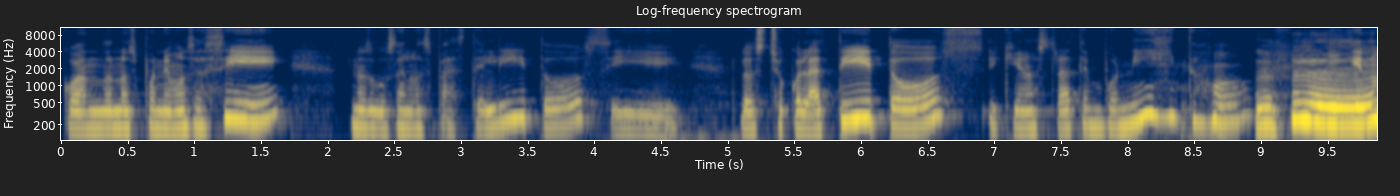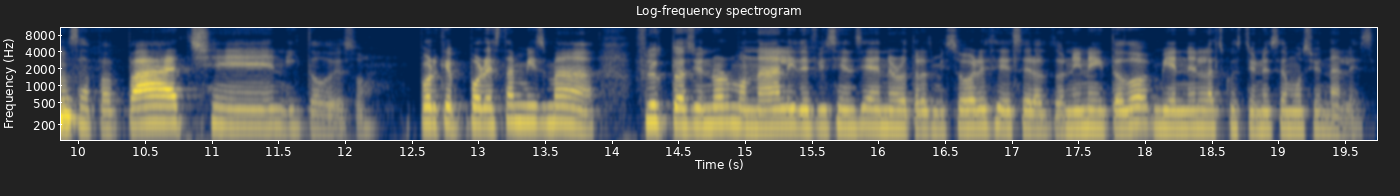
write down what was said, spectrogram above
cuando nos ponemos así, nos gustan los pastelitos y los chocolatitos y que nos traten bonito y que nos apapachen y todo eso. Porque por esta misma fluctuación hormonal y deficiencia de neurotransmisores y de serotonina y todo, vienen las cuestiones emocionales.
